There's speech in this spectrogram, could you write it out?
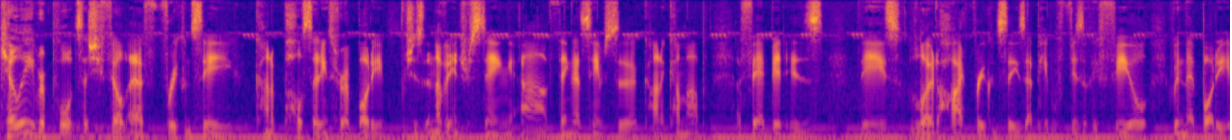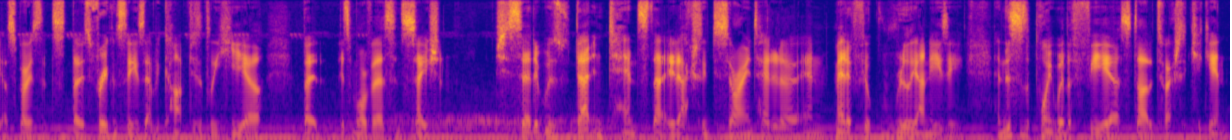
Kelly reports that she felt a frequency kind of pulsating through her body, which is another interesting uh, thing that seems to kind of come up a fair bit is these low to high frequencies that people physically feel within their body. I suppose it's those frequencies that we can't physically hear, but it's more of a sensation. She said it was that intense that it actually disorientated her and made her feel really uneasy. And this is the point where the fear started to actually kick in.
